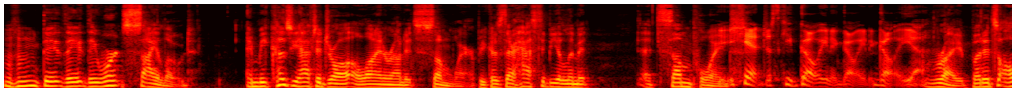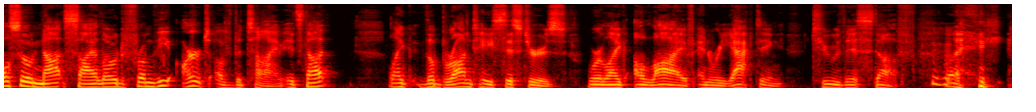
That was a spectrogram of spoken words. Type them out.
Mm-hmm. they, they, they weren't siloed. And because you have to draw a line around it somewhere, because there has to be a limit at some point. You can't just keep going and going and going. Yeah. Right. But it's also not siloed from the art of the time. It's not like the Bronte sisters were like alive and reacting to this stuff. like,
